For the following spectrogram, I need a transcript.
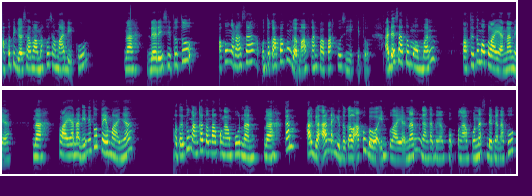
Aku tinggal sama mamahku sama adikku. Nah dari situ tuh aku ngerasa untuk apa aku nggak maafkan papaku sih gitu. Ada satu momen waktu itu mau pelayanan ya. Nah pelayanan ini tuh temanya waktu itu ngangkat tentang pengampunan. Nah kan agak aneh gitu. Kalau aku bawain pelayanan ngangkat dengan pengampunan sedangkan aku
